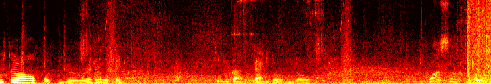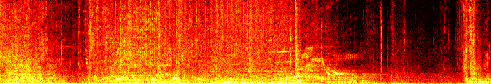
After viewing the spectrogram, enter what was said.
You start off with your original thing. Then you got stacked over yo. What's up? And now you're turning back to Something.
